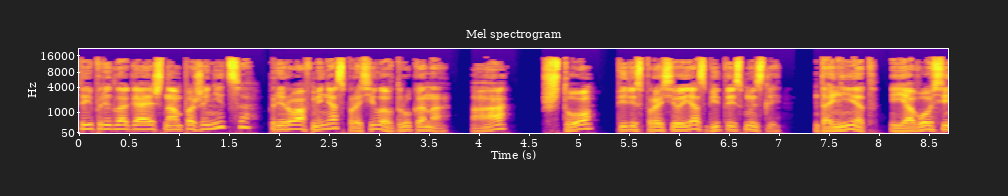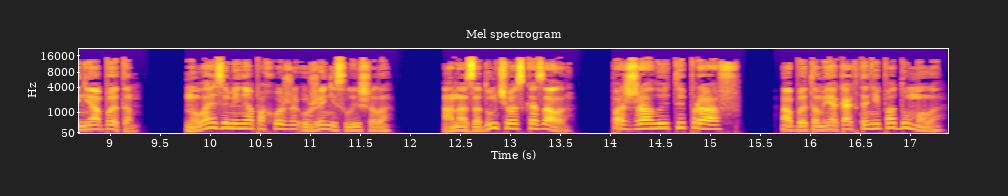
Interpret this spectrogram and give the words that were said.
«Ты предлагаешь нам пожениться?» – прервав меня, спросила вдруг она. «А? Что?» – переспросил я, сбитый с мысли. «Да нет, я вовсе не об этом. Но Лайза меня, похоже, уже не слышала. Она задумчиво сказала, «Пожалуй, ты прав. Об этом я как-то не подумала».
